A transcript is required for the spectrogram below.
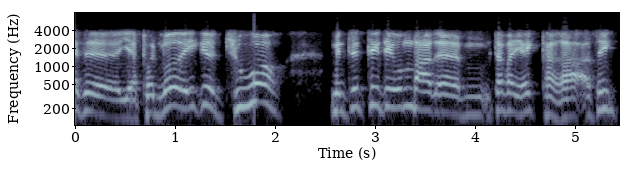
at øh, jeg på en måde ikke turde, men det, det, det er åbenbart, øh, der var jeg ikke parat, ikke?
